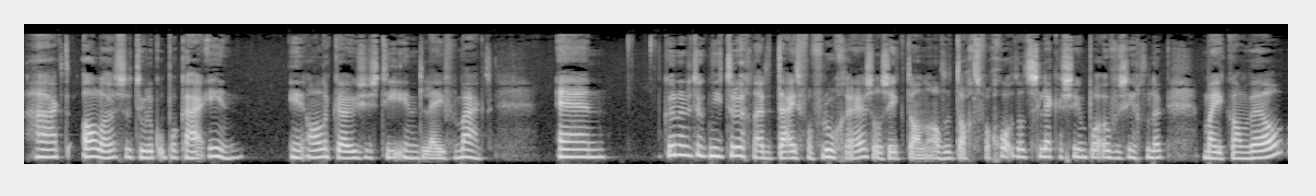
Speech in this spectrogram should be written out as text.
haakt alles natuurlijk op elkaar in. in alle keuzes die je in het leven maakt. En we kunnen natuurlijk niet terug naar de tijd van vroeger, hè, zoals ik dan altijd dacht van, god, dat is lekker simpel, overzichtelijk. Maar je kan wel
